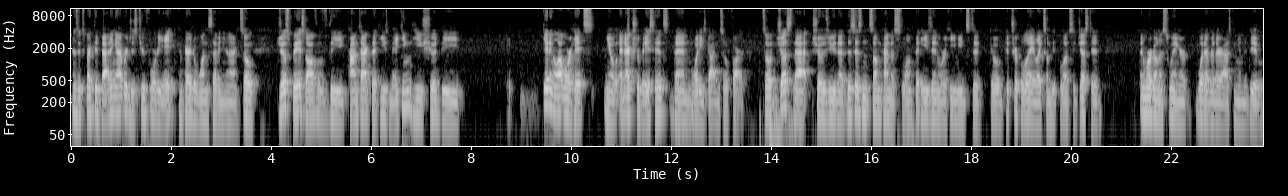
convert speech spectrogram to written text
His expected batting average is 248 compared to 179. So just based off of the contact that he's making, he should be getting a lot more hits, you know, and extra base hits than what he's gotten so far. So just that shows you that this isn't some kind of slump that he's in where he needs to go to AAA like some people have suggested and work on a swing or whatever they're asking him to do.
